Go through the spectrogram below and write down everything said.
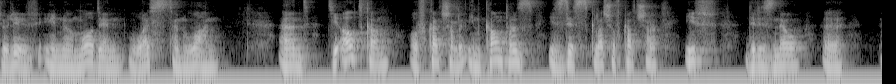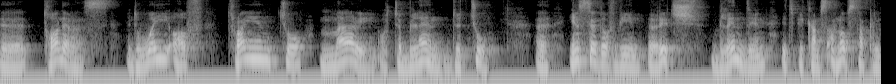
to live in a modern Western one. And the outcome of cultural encounters is this clash of culture if there is no uh, uh, tolerance and the way of trying to marry or to blend the two. Uh, instead of being a rich blending, it becomes an obstacle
